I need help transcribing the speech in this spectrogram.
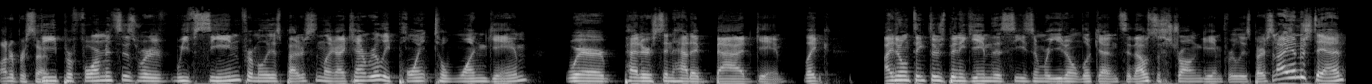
100%. The performances where we've seen from Elias Pettersson, like I can't really point to one game where Pettersson had a bad game. Like I don't think there's been a game this season where you don't look at it and say that was a strong game for Elias Pettersson. I understand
